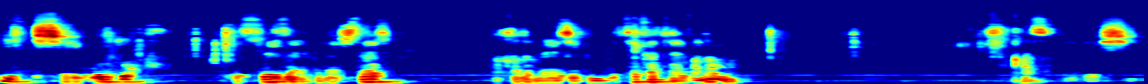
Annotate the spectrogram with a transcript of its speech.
İlk şey bulduk. Kesiyoruz arkadaşlar. Bakalım verecek mi? Tek atar bana mı? Şu kasayı değişeyim.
